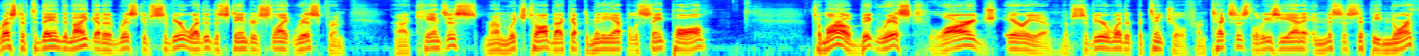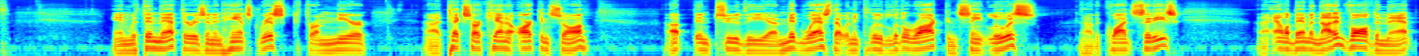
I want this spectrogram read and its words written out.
Rest of today and tonight got a risk of severe weather, the standard slight risk from uh, Kansas, around Wichita, back up to Minneapolis, St. Paul. Tomorrow, big risk, large area of severe weather potential from Texas, Louisiana, and Mississippi north. And within that, there is an enhanced risk from near uh, Texarkana, Arkansas, up into the uh, Midwest. That would include Little Rock and St. Louis, uh, the Quad Cities. Uh, Alabama not involved in that.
